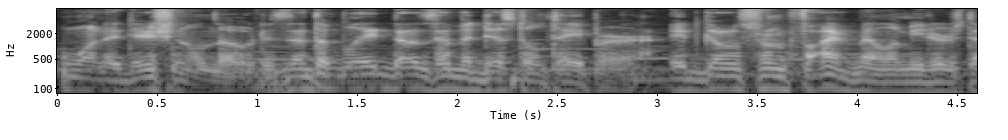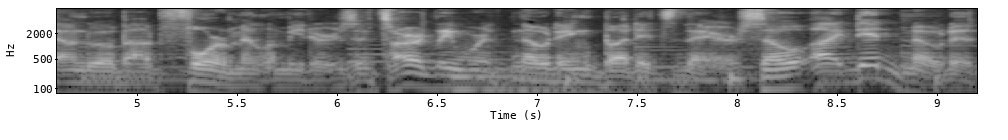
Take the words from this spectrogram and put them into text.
One additional note is that the blade does have a distal taper. It goes from 5mm down to about 4mm. It's hardly worth noting, but it's there, so I did note it.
